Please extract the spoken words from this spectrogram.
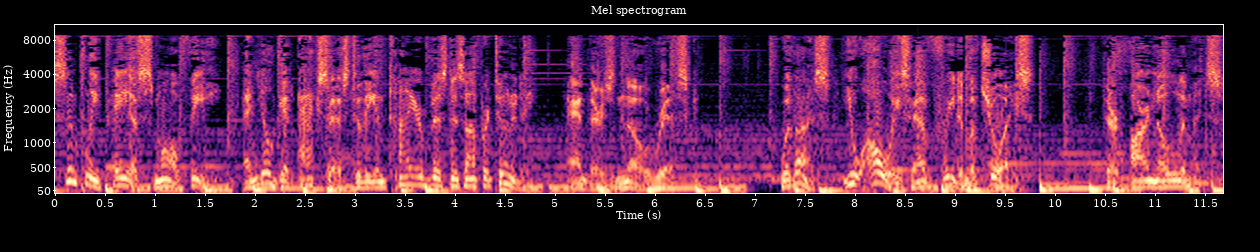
Simply pay a small fee and you'll get access to the entire business opportunity. And there's no risk. With us, you always have freedom of choice. There are no limits.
